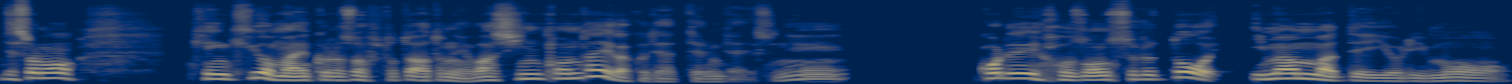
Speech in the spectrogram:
で、その研究をマイクロソフトとあとね、ワシントン大学でやってるみたいですね。これ保存すると、今までよりも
